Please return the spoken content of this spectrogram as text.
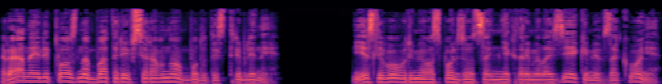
Рано или поздно батареи все равно будут истреблены. Если вовремя воспользоваться некоторыми лазейками в законе,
